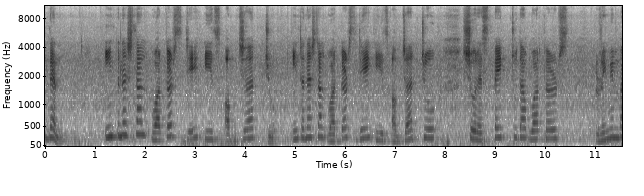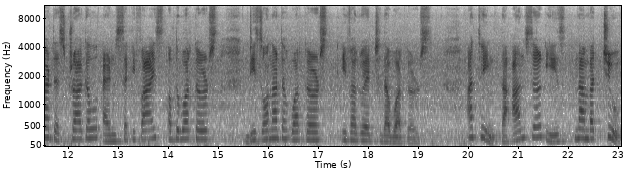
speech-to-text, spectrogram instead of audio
Then, International Workers' Day is observed to International Workers' Day is observed to show respect to the workers remember the struggle and sacrifice of the workers, dishonor the workers, evaluate the workers. I think the answer is number two.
